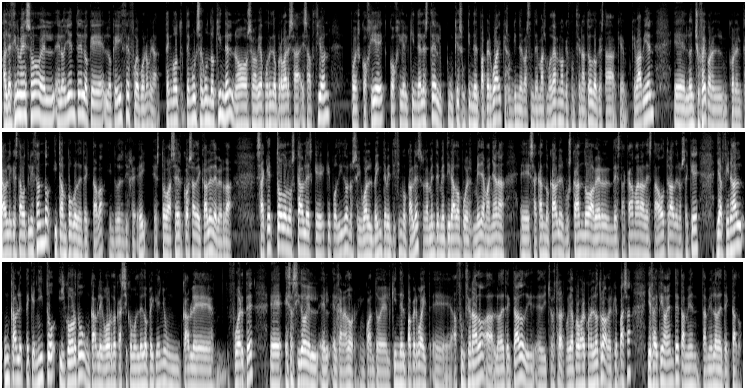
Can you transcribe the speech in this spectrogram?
Al decirme eso, el, el, oyente, lo que, lo que hice fue, bueno, mira, tengo, tengo un segundo Kindle, no se me había ocurrido probar esa, esa opción, pues cogí, cogí el Kindle este, que es un Kindle Paperwhite, que es un Kindle bastante más moderno, que funciona todo, que está, que, va bien, eh, lo enchufé con el, con el cable que estaba utilizando y tampoco detectaba. Y entonces dije, hey, esto va a ser cosa de cable de verdad. Saqué todos los cables que, he podido, no sé, igual 20, 25 cables. Realmente me he tirado pues media mañana eh, sacando cables, buscando a ver de esta cámara, de esta otra, de no sé qué. Y al final un cable pequeñito y gordo, un cable gordo casi como el dedo pequeño, un cable fuerte, eh, ese ha sido el, el ganador en cuanto el Kindle Paperwhite eh, ha funcionado, ha, lo ha detectado, he dicho, ostras, voy a probar con el otro a ver qué pasa, y efectivamente también, también lo ha detectado.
